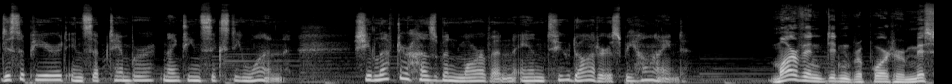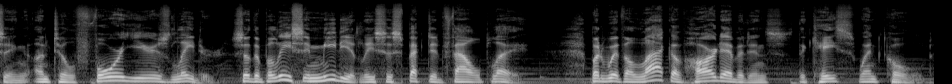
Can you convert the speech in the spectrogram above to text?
disappeared in September 1961. She left her husband Marvin and two daughters behind. Marvin didn't report her missing until four years later, so the police immediately suspected foul play. But with a lack of hard evidence, the case went cold.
